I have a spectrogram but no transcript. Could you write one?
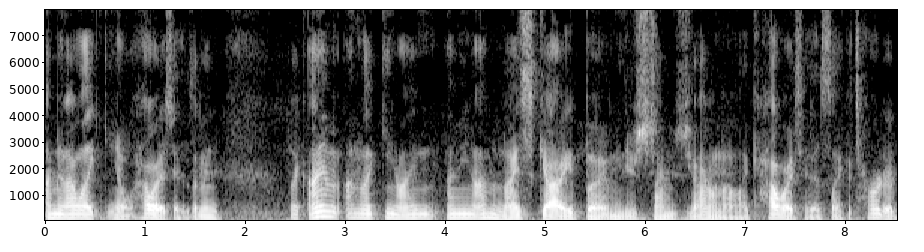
I mean, I like, you know, how would I say this? I mean, like I'm, I'm like, you know, I'm, I mean, I'm a nice guy, but I mean, there's times I don't know, like, how would I say this? Like, it's hard to,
